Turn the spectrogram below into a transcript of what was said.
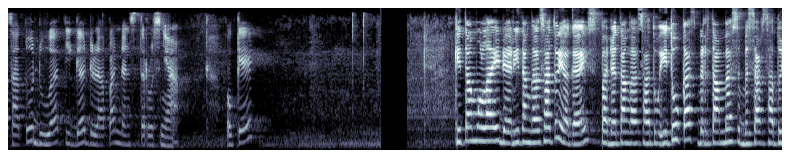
1, 2, 3, 8, dan seterusnya. Oke? Kita mulai dari tanggal 1 ya guys. Pada tanggal 1 itu kas bertambah sebesar 1.500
